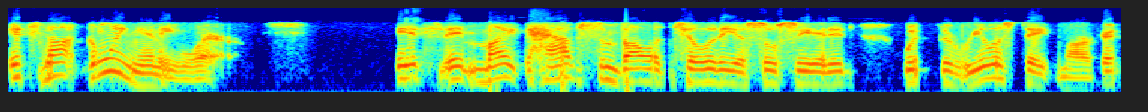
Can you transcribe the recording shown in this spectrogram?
it's not going anywhere. It's it might have some volatility associated with the real estate market,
